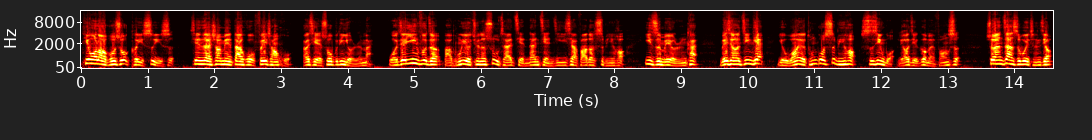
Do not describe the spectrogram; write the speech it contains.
听我老婆说可以试一试，现在上面带货非常火，而且说不定有人买，我就应付着把朋友圈的素材简单剪辑一下发到视频号，一直没有人看，没想到今天有网友通过视频号私信我了解购买方式，虽然暂时未成交，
